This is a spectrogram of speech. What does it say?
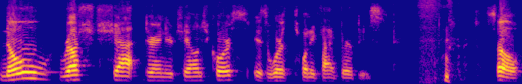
no rushed shot during your challenge course is worth 25 burpees. so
